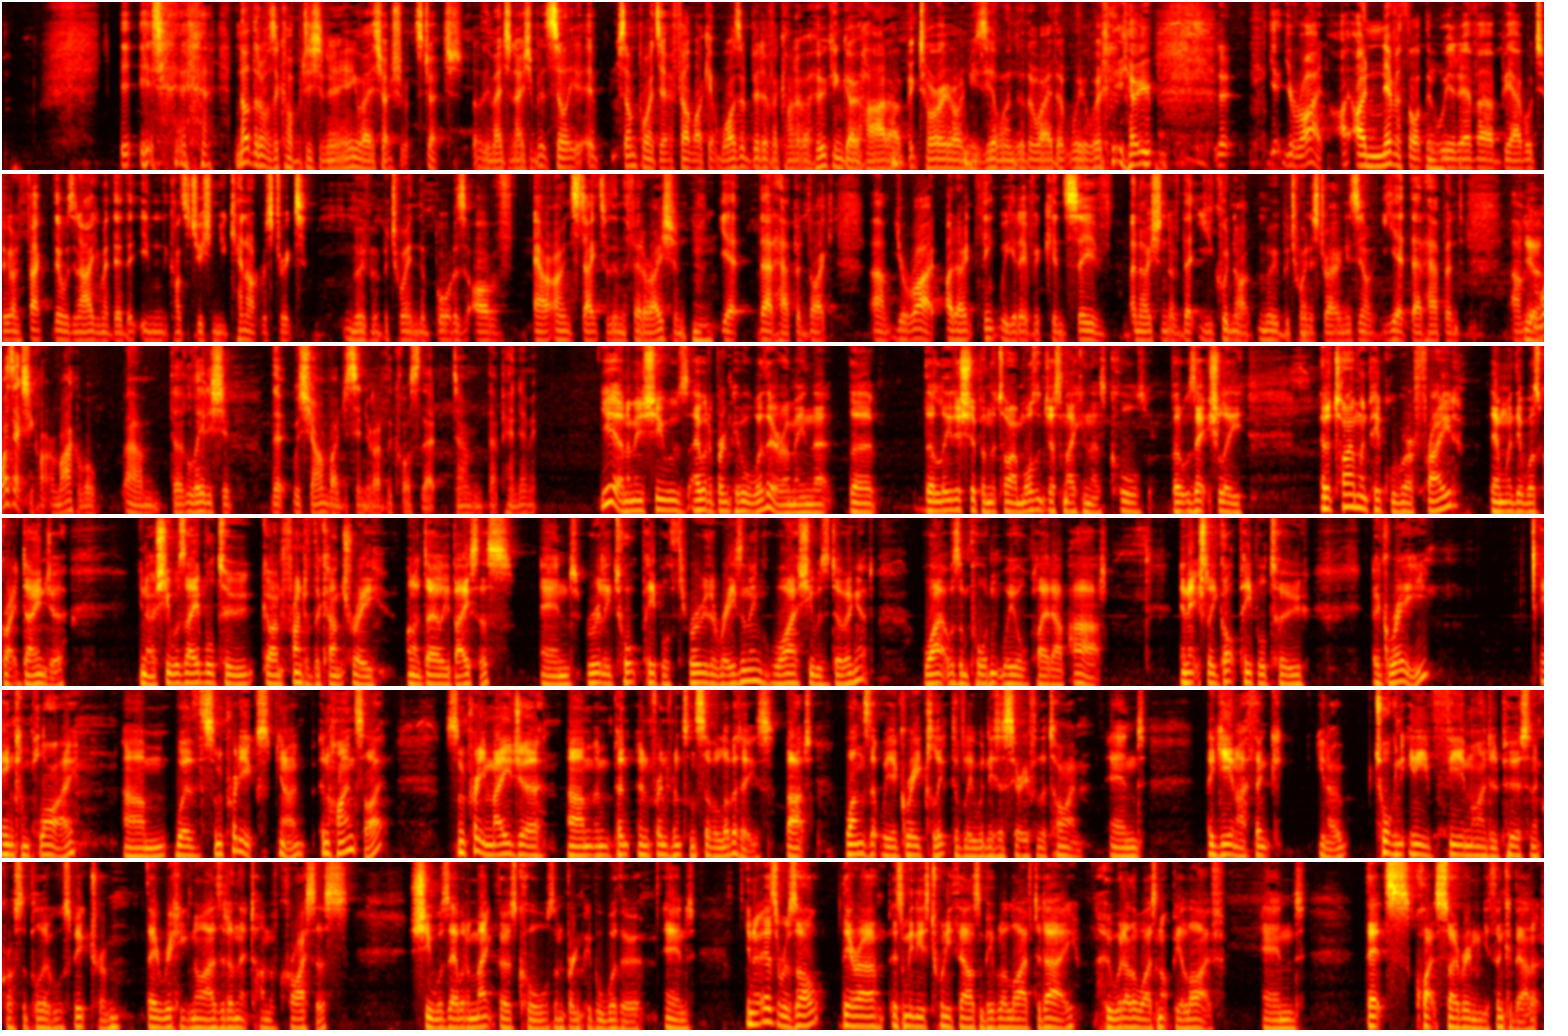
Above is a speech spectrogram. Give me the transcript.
it, it not that it was a competition in any way stretch, stretch of the imagination, but still, at some points it felt like it was a bit of a kind of a who can go harder, Victoria or New Zealand, or the way that we were. You know, you're right. I, I never thought that we'd ever be able to. In fact, there was an argument there that in the constitution you cannot restrict movement between the borders of our own states within the federation. Mm. Yet that happened. Like um, you're right. I don't think we could ever conceive a notion of that you could not move between Australia and New Zealand. Yet that happened. Um, yeah. It was actually quite remarkable um, the leadership that was shown by Jacinda over the course of that um, that pandemic. Yeah, and I mean, she was able to bring people with her. I mean, that the the leadership in the time wasn't just making those calls, but it was actually at a time when people were afraid and when there was great danger. You know, she was able to go in front of the country on a daily basis and really talk people through the reasoning, why she was doing it, why it was important we all played our part, and actually got people to agree and comply um, with some pretty, you know, in hindsight, some pretty major um, imp- infringements on civil liberties, but ones that we agree collectively were necessary for the time. And again, I think, you know, talking to any fair minded person across the political spectrum, they recognize that in that time of crisis, she was able to make those calls and bring people with her. And, you know, as a result, there are as many as 20,000 people alive today who would otherwise not be alive and that's quite sobering when you think about it.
